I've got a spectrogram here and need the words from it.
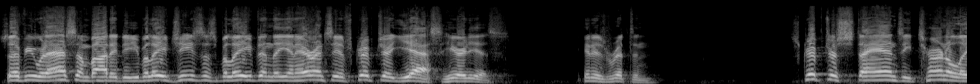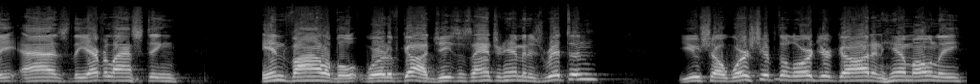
So, if you were to ask somebody, Do you believe Jesus believed in the inerrancy of Scripture? Yes, here it is. It is written. Scripture stands eternally as the everlasting, inviolable Word of God. Jesus answered him, It is written, You shall worship the Lord your God, and him only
